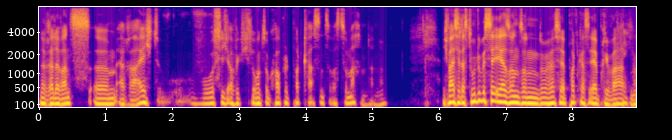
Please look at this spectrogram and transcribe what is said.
eine Relevanz ähm, erreicht, wo es sich auch wirklich lohnt, so Corporate Podcasts und sowas zu machen. Dann, ne? Ich weiß ja, dass du, du bist ja eher so ein, so ein du hörst ja Podcast eher privat, ne?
